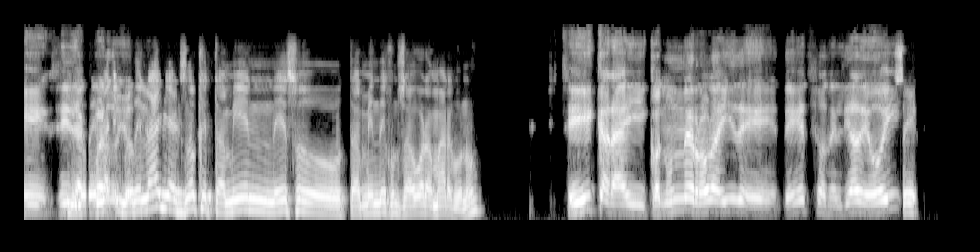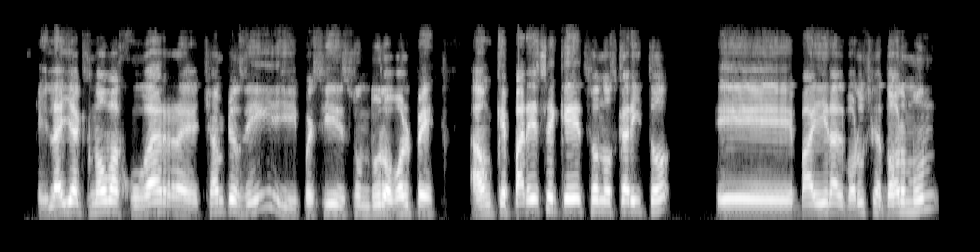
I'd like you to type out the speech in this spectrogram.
Sí, sí, de acuerdo. y lo del Ajax, ¿no? Que también eso también deja un sabor amargo, ¿no? Sí, caray, con un error ahí de, de Edson el día de hoy. El Ajax no va a jugar eh, Champions League y pues sí, es un duro golpe. Aunque parece que Edson Oscarito eh, va a ir al Borussia Dortmund,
